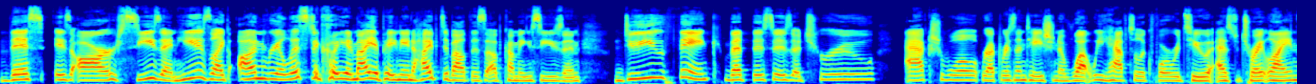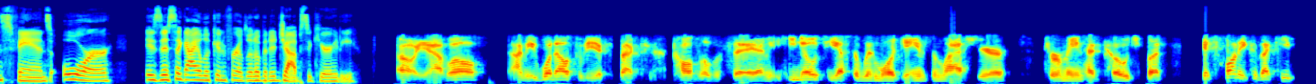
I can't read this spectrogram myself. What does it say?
This is our season. He is like unrealistically, in my opinion, hyped about this upcoming season. Do you think that this is a true actual representation of what we have to look forward to as Detroit Lions fans, or is this a guy looking for a little bit of job security? Oh yeah, well, I mean, what else would you expect Caldwell to say? I mean, he knows he has to win more games than last year to remain head coach, but it's funny because I keep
